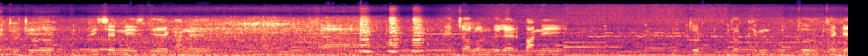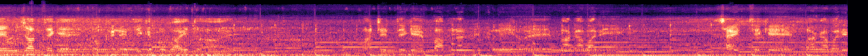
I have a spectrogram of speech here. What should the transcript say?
এই দুটি ব্রিজের নিচ দিয়ে এখানে চলন বিলের পানি উত্তর, দক্ষিণ, উত্তর থেকে উজান থেকে দক্ষিণের দিকে প্রবাহিত হয়। মাঠের দিকে পাবনার বিভিন্ন হয়ে বাগাবাড়ি সাইড থেকে বাগাবাড়ি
